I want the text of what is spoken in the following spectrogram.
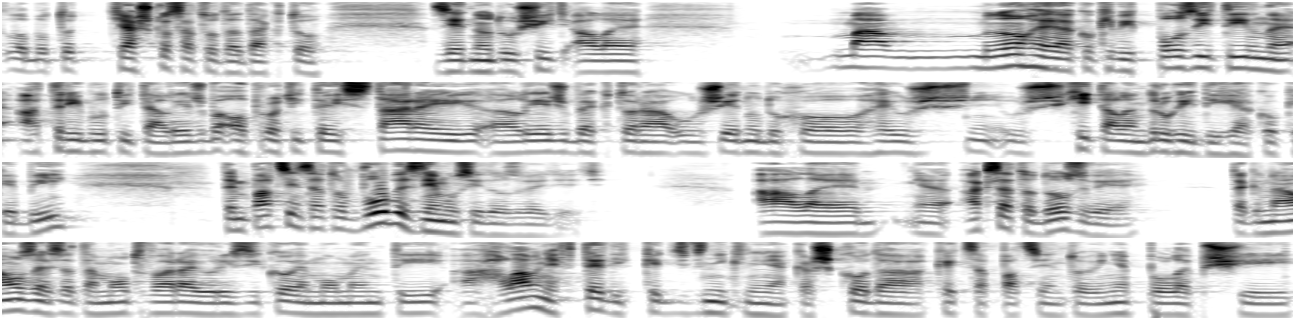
lebo to ťažko sa to dá takto zjednodušiť, ale má mnohé ako keby pozitívne atributy tá liečba oproti tej starej e, liečbe, ktorá už jednoducho hej, už, už chytá len druhý dých ako keby. Ten pacient sa to vôbec nemusí dozvedieť ale e, ak sa to dozvie, tak naozaj sa tam otvárajú rizikové momenty a hlavne vtedy, keď vznikne nejaká škoda, keď sa pacientovi nepolepší,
